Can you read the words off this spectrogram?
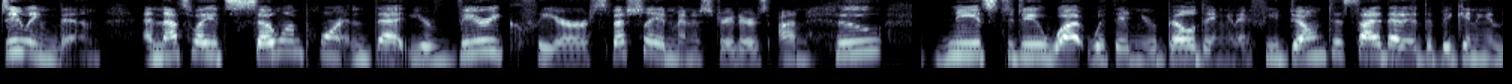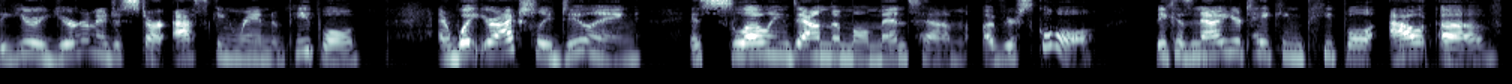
doing them. And that's why it's so important that you're very clear, especially administrators, on who needs to do what within your building. And if you don't decide that at the beginning of the year, you're going to just start asking random people. And what you're actually doing is slowing down the momentum of your school because now you're taking people out of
